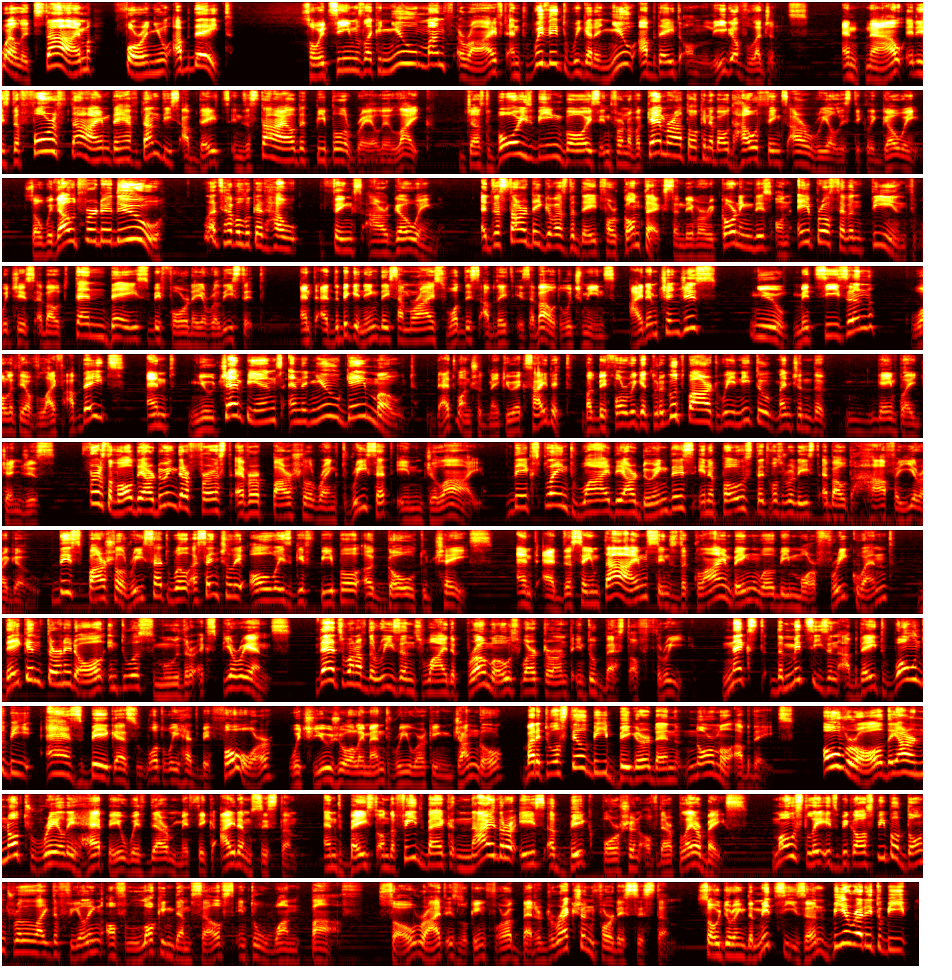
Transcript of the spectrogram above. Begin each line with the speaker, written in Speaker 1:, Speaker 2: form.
Speaker 1: Well, it's time for a new update. So it seems like a new month arrived and with it we got a new update on League of Legends. And now it is the fourth time they have done these updates in the style that people really like. Just boys being boys in front of a camera talking about how things are realistically going. So without further ado, let's have a look at how things are going. At the start they give us the date for context and they were recording this on April 17th, which is about 10 days before they released it. And at the beginning they summarize what this update is about, which means item changes, new mid-season, quality of life updates, and new champions and a new game mode. That one should make you excited. But before we get to the good part, we need to mention the gameplay changes. First of all, they are doing their first ever partial ranked reset in July. They explained why they are doing this in a post that was released about half a year ago. This partial reset will essentially always give people a goal to chase. And at the same time, since the climbing will be more frequent, they can turn it all into a smoother experience. That's one of the reasons why the promos were turned into best of 3. Next, the mid-season update won't be as big as what we had before, which usually meant reworking jungle, but it will still be bigger than normal updates. Overall, they are not really happy with their mythic item system and based on the feedback, neither is a big portion of their player base. Mostly it's because people don't really like the feeling of locking themselves into one path. So Riot is looking for a better direction for this system. So during the mid-season, be ready to be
